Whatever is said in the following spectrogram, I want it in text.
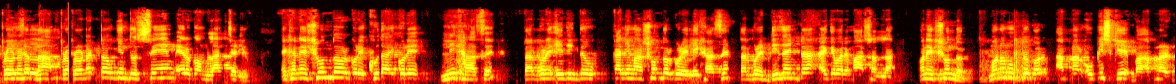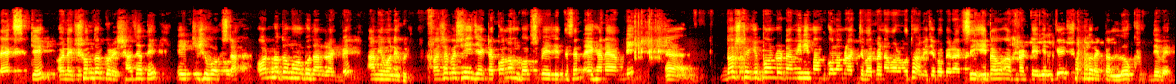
প্রোডাক্টটাও কিন্তু সেম এরকম লাক্সারিও এখানে সুন্দর করে খুদাই করে লেখা আছে। তারপরে এই দিক দিয়েও কালিমা সুন্দর করে লেখা আছে। তারপরে ডিজাইনটা একেবারে মাশাল্লাহ অনেক সুন্দর। মনোমুগ্ধকর। আপনার অফিসকে বা আপনার ডেস্ককে অনেক সুন্দর করে সাজাতে এই টিস্যু বক্সটা অন্যতম অবদান রাখবে, আমি মনে করি। পাশাপাশি যে একটা কলম বক্স পেয়ে যেতেছেন, এখানে আপনি দশ থেকে পনেরোটা মিনিমাম কলম রাখতে পারবেন আমার মতো, আমি যেভাবে রাখছি, এটাও আপনার টেবিলকে সুন্দর একটা লুক দেবে।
